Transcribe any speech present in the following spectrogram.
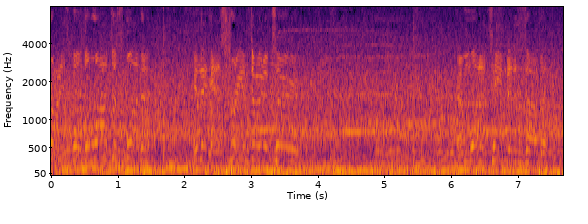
Prize pool, the largest one in the history of Dota 2. And what a team to deserve it.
